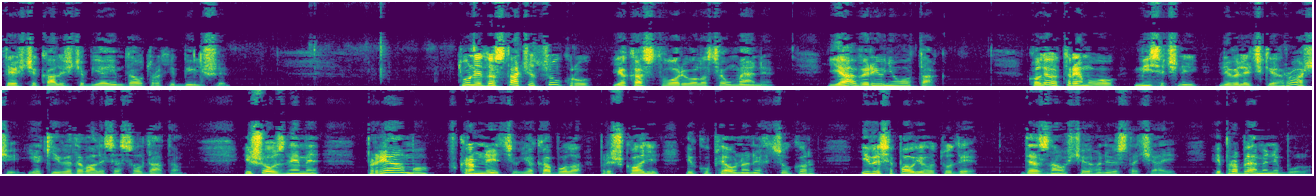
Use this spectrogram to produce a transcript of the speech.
теж чекали, щоб я їм дав трохи більше. Ту недостачу цукру, яка створювалася в мене, я вирівнював так. Коли отримував місячні невеличкі гроші, які видавалися солдатам, ішов з ними прямо в крамницю, яка була при школі, і купляв на них цукор і висипав його туди де знав, що його не вистачає, і проблеми не було.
